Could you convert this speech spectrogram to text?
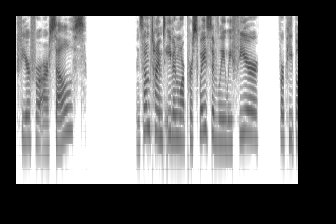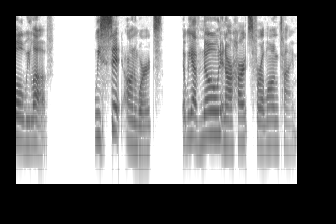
fear for ourselves, and sometimes, even more persuasively, we fear for people we love. We sit on words that we have known in our hearts for a long time,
